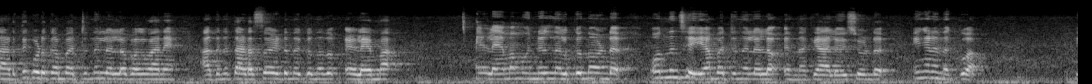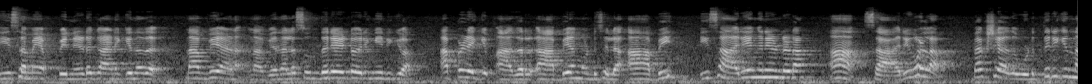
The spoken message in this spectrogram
നടത്തി കൊടുക്കാൻ പറ്റുന്നില്ലല്ലോ ഭഗവാനെ. അതിന് തടസ്സമായിട്ട് നിൽക്കുന്നതും ഇളയമ്മ. ഇളയമ്മ മുന്നിൽ നിൽക്കുന്നതുകൊണ്ട് ഒന്നും ചെയ്യാൻ പറ്റുന്നില്ലല്ലോ എന്നൊക്കെ ആലോചിച്ചുകൊണ്ട് ഇങ്ങനെ നിൽക്കുക ഈ സമയം പിന്നീട് കാണിക്കുന്നത് നവ്യയാണ്. നവ്യ നല്ല സുന്ദരിയായിട്ട് ഒരുങ്ങിയിരിക്കുക അപ്പോഴേക്കും ആദർ ആബി അങ്ങോട്ട് ചെല്ല ആ അബി ഈ സാരി എങ്ങനെയുണ്ടടാ? ആ സാരി കൊള്ളാം. പക്ഷെ അത് ഉടുത്തിരിക്കുന്ന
